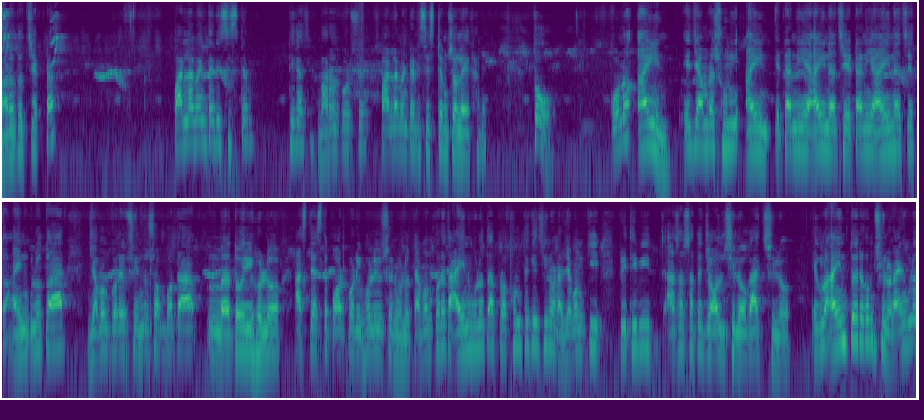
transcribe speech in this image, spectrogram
ভারত হচ্ছে একটা পার্লামেন্টারি সিস্টেম, ঠিক আছে? ভারতবর্ষে পার্লামেন্টারি সিস্টেম চলে এখানে। তো, কোনো আইন, এই যে আমরা শুনি আইন, এটা নিয়ে আইন আছে, এটা নিয়ে আইন আছে, তো আইনগুলো তো আর যেমন করে সিন্ধু সভ্যতা তৈরি হলো, আস্তে আস্তে পরপর রিভলিউশন হলো, তেমন করে তো আইনগুলো তো আর প্রথম থেকেই ছিল না। যেমন কি পৃথিবী আসার সাথে জল ছিল, গাছ ছিল, এগুলো আইন তো এরকম ছিল না, আইনগুলো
